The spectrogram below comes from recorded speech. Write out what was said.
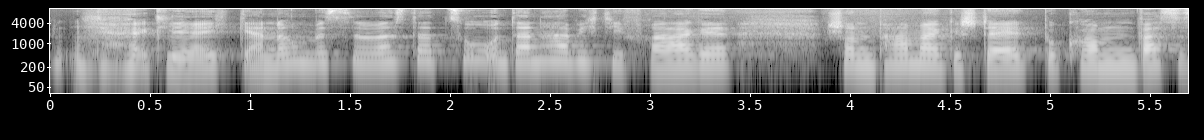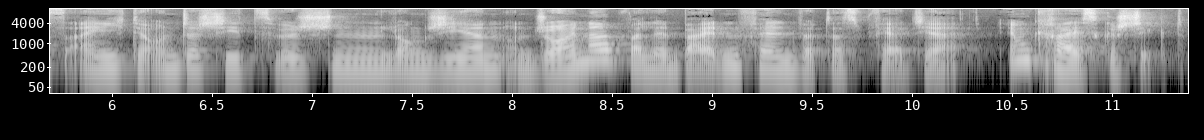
Erkläre ich gerne noch ein bisschen was dazu. Und dann habe ich die Frage schon ein paar Mal gestellt bekommen, was ist eigentlich der Unterschied zwischen Longieren und Join-Up, weil in beiden Fällen wird das Pferd ja im Kreis geschickt.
